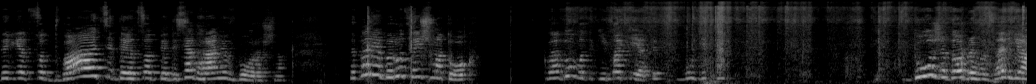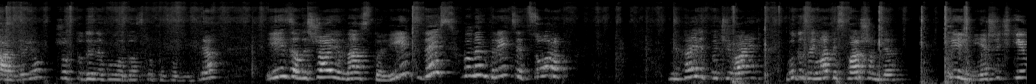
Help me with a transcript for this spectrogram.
920-950 грамів борошна. Тепер я беру цей шматок, кладу в такий пакетик будь-який. Дуже добре його зав'язую, щоб туди не було доступу повітря. І залишаю на столі десь хвилин 30-40. Нехай відпочиває. Буду займатися фаршем для пельмешечків.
